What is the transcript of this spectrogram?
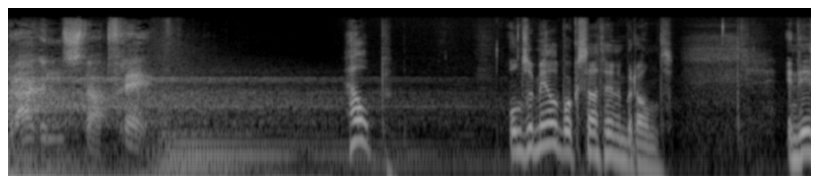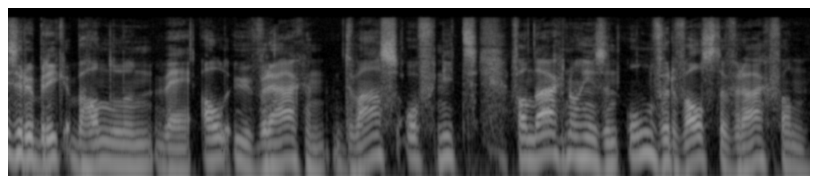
Vragen staat vrij. Help! Onze mailbox staat in brand. In deze rubriek behandelen wij al uw vragen, dwaas of niet. Vandaag nog eens een onvervalste vraag van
